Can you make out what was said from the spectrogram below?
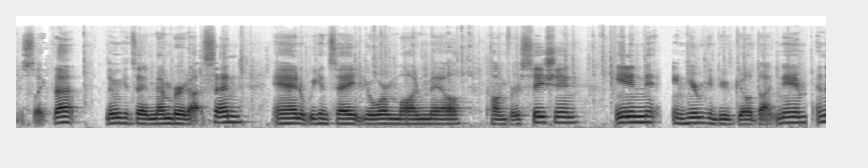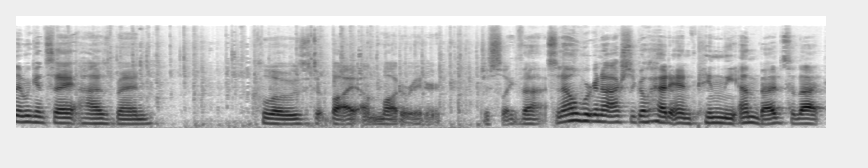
just like that. Then we can say member dot send, and we can say your mod mail conversation. In in here, we can do guild dot name, and then we can say has been closed by a moderator just like that. So now we're going to actually go ahead and pin the embed so that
